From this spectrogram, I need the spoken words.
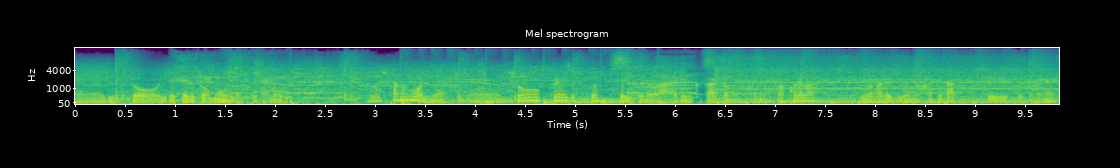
えー、リストを入れてると思うんですけども、その下の方にね、えー、小プレイリストヒストリーというのがリンクがあると思うんですけど、まあ、これは今まで自分がかけたっていう曲のね、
